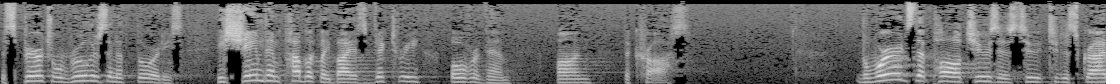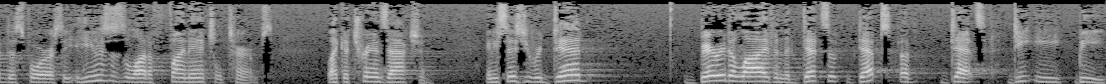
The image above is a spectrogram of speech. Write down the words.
the spiritual rulers and authorities. He shamed them publicly by his victory over them on the cross. The words that Paul chooses to, to describe this for us, he, he uses a lot of financial terms, like a transaction. And he says, You were dead, buried alive in the depths of, depths of debts, D E B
